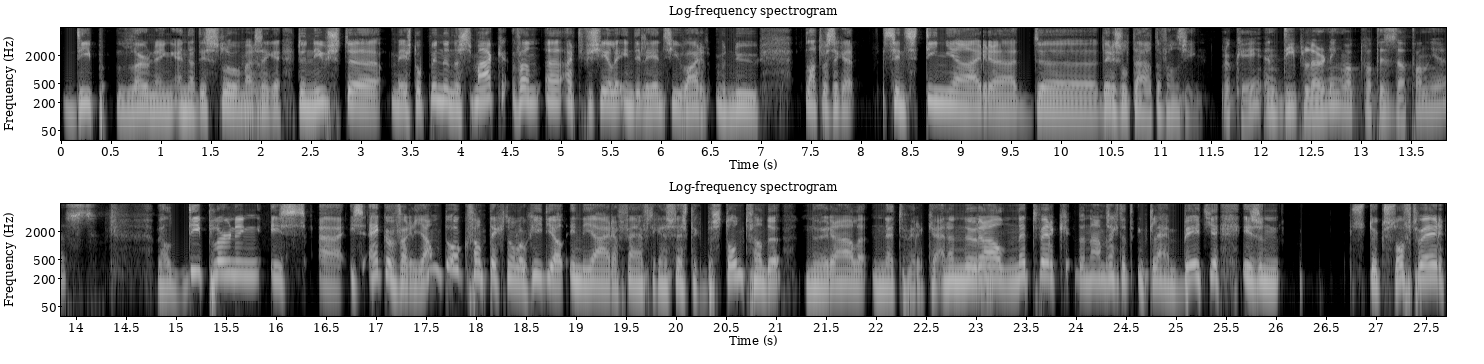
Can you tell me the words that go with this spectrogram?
deep learning. En dat is, zullen we maar mhm. zeggen, de nieuwste, meest opwindende smaak van uh, artificiële intelligentie, waar we nu, laten we zeggen, sinds tien jaar uh, de, de resultaten van zien. Oké, okay. en deep learning, wat, wat is dat dan juist? Wel, deep learning is, uh, is eigenlijk een variant ook van technologie die al in de jaren 50 en 60 bestond, van de neurale netwerken. En een neuraal netwerk, de naam zegt het een klein beetje, is een stuk software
